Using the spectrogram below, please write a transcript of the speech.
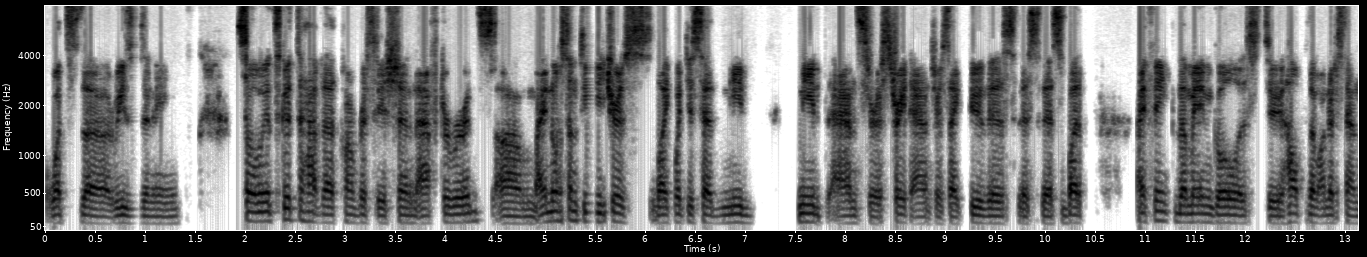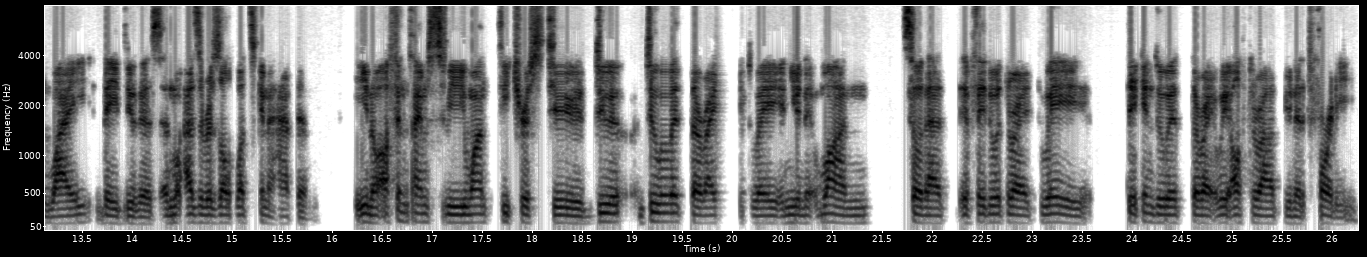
What's the reasoning? So it's good to have that conversation afterwards. Um, I know some teachers, like what you said, need need answers, straight answers, like do this, this, this. But I think the main goal is to help them understand why they do this, and as a result, what's going to happen you know oftentimes we want teachers to do do it the right way in unit one so that if they do it the right way they can do it the right way all throughout unit 40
